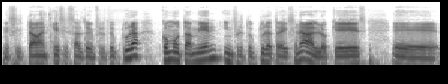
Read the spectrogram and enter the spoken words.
necesitaban ese salto de infraestructura, como también infraestructura tradicional, lo que es eh,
